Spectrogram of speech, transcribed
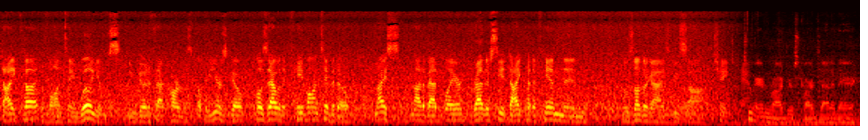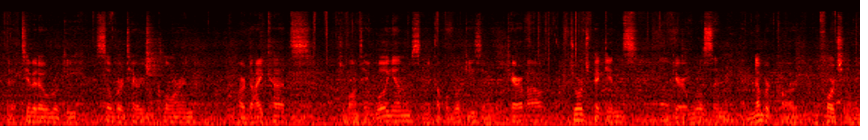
die cut, Devontae Williams. Been good if that card was a couple years ago. Closed out with a Kayvon Thibodeaux. Nice, not a bad player. Rather see a die cut of him than those other guys we saw. Change two Aaron Rodgers cards out of there. The Thibodeaux rookie, Silver Terry McLaurin, our die cuts, Javonte Williams, and a couple rookies that we don't care about. George Pickens, Garrett Wilson, and a numbered card. Unfortunately,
